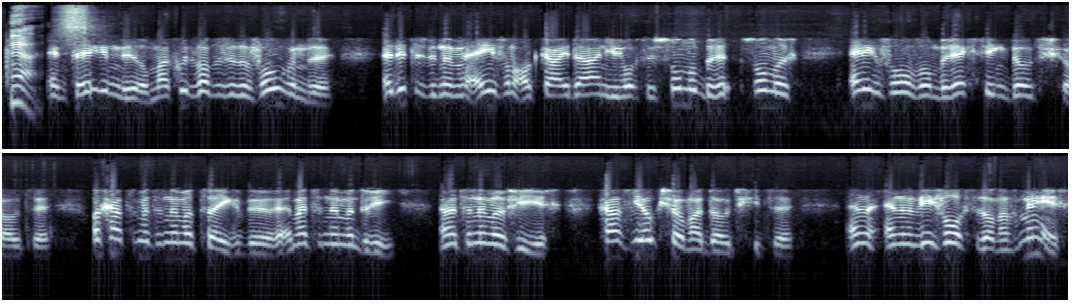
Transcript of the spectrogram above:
Ja. Integendeel. Maar goed, wat is er de volgende? dit is de nummer 1 van Al-Qaeda en die wordt dus zonder, zonder enige vorm van berechting doodgeschoten. Wat gaat er met de nummer 2 gebeuren? En met de nummer 3? En met de nummer 4? Gaan ze die ook zomaar doodschieten? En, en wie volgt er dan nog meer?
